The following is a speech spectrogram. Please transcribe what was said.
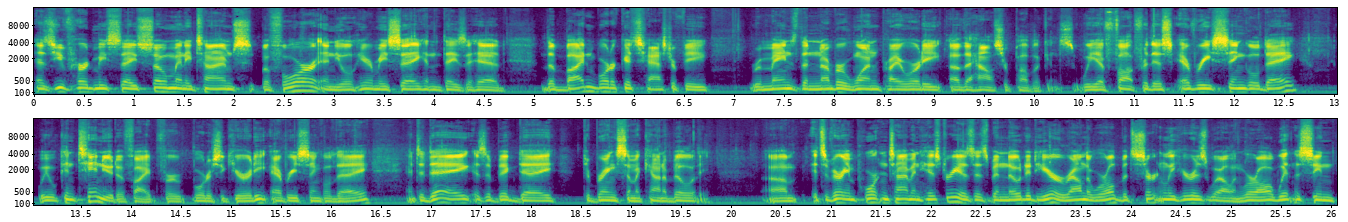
as you've heard me say so many times before, and you'll hear me say in the days ahead. The Biden border catastrophe remains the number one priority of the House Republicans. We have fought for this every single day. We will continue to fight for border security every single day. And today is a big day to bring some accountability. Um, it's a very important time in history, as has been noted here around the world, but certainly here as well. And we're all witnessing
